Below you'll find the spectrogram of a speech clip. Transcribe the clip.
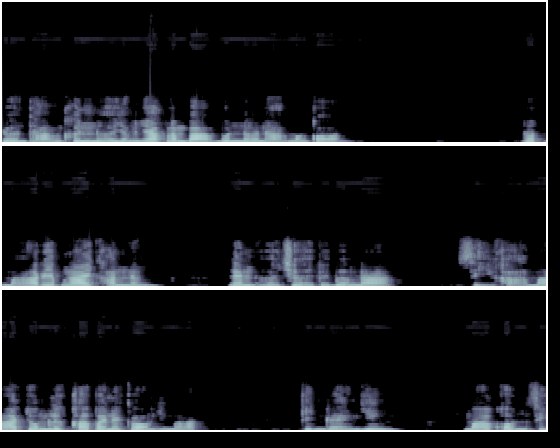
เดินทางขึ้นเหนืออย่างยากลำบากบนเนินหางมังกร รถม้าเรียบง่ายคันหนึ่ง เล่นเอ่ยเฉยไปเบื้องหน้า สี่ขาม้าจมลึกเข้าไปในกองหิมะ กินแรงยิ่ง ม้าขนสี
